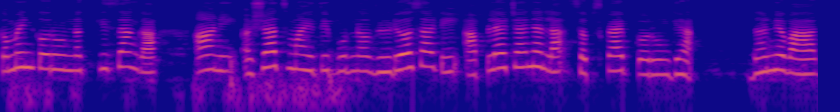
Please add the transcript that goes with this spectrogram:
कमेंट करून नक्की सांगा आणि अशाच माहितीपूर्ण व्हिडिओसाठी आपल्या चॅनलला सबस्क्राईब करून घ्या. धन्यवाद.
